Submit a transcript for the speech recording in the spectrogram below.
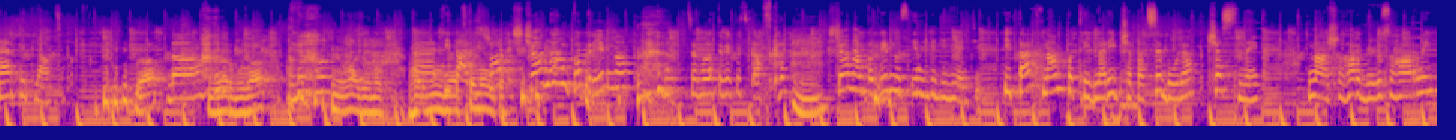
тертий пляцок. Да? Да. Гарбуза. Ну, Е, і так, що, що нам потрібно? Це була тобі підсказка. Що нам потрібно з інгредієнтів? І так, нам потрібна ріпчата цибуля, часник, наш гарбуз гарний,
